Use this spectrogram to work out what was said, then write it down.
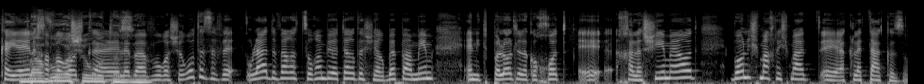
כיאה לחברות כאלה הזה. בעבור השירות הזה, ואולי הדבר הצורם ביותר זה שהרבה פעמים הן נטפלות ללקוחות אה, חלשים מאוד. בואו נשמח לשמוע את אה, הקלטה כזו.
